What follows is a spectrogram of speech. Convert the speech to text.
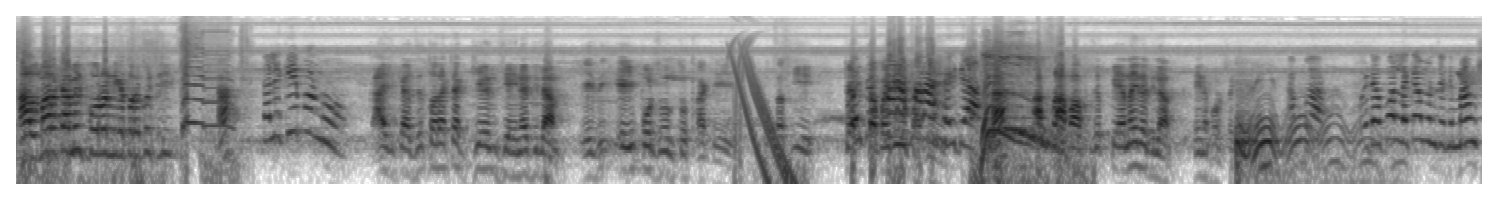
সালমার কামিজ পরে নিয়ে তোরা কইছি হ্যাঁ? তাহলে কি পরমু? কাল কাজে তোর একটা গেঞ্জি আইনা দিলাম এই যে এই পর্যন্ত থাকে। তা কি পেটটা বাইরে হ্যাঁ? আর সাফা যে পেন আইনা দিলাম এই না পড়ছে। আব্বা ওইটা পরলে কেমন জানি মাংস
